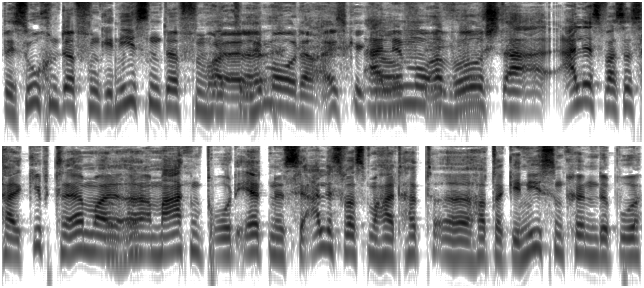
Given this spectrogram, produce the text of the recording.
besuchen dürfen, genießen dürfen. Oder hat, ein Limo oder Eis gekauft. Ein Limo, eine Wurst, alles, was es halt gibt, ne? mal äh, Markenbrot, Erdnüsse, alles, was man halt hat, äh, hat er genießen können, der Bur.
